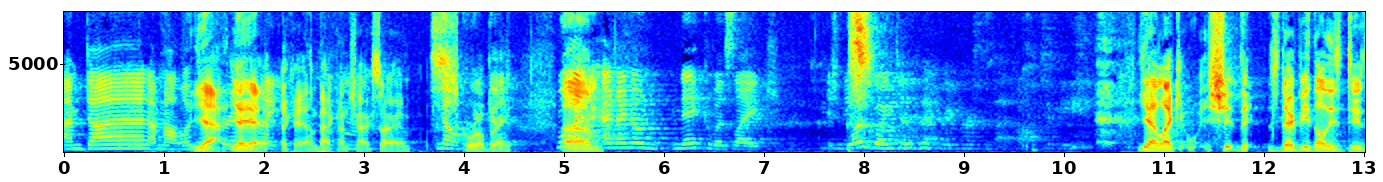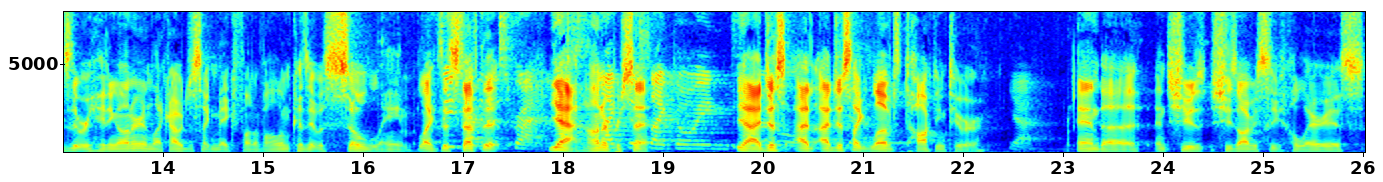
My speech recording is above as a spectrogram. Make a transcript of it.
I'm done. I'm not looking. yeah for yeah yeah like- okay i'm back on track sorry i'm No, squirrel brain. Well, and- Um, and, I know Nick was like, was going through her. Yeah, like she, th- there'd be all these dudes that were hitting on her, and like I would just like make fun of all of them because it was so lame. Like the These stuff that, friends, yeah, like, hundred just, percent. Like going. Yeah, I just, I, I just like loved talking to her, Yeah. and uh, and she was, she's obviously hilarious.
